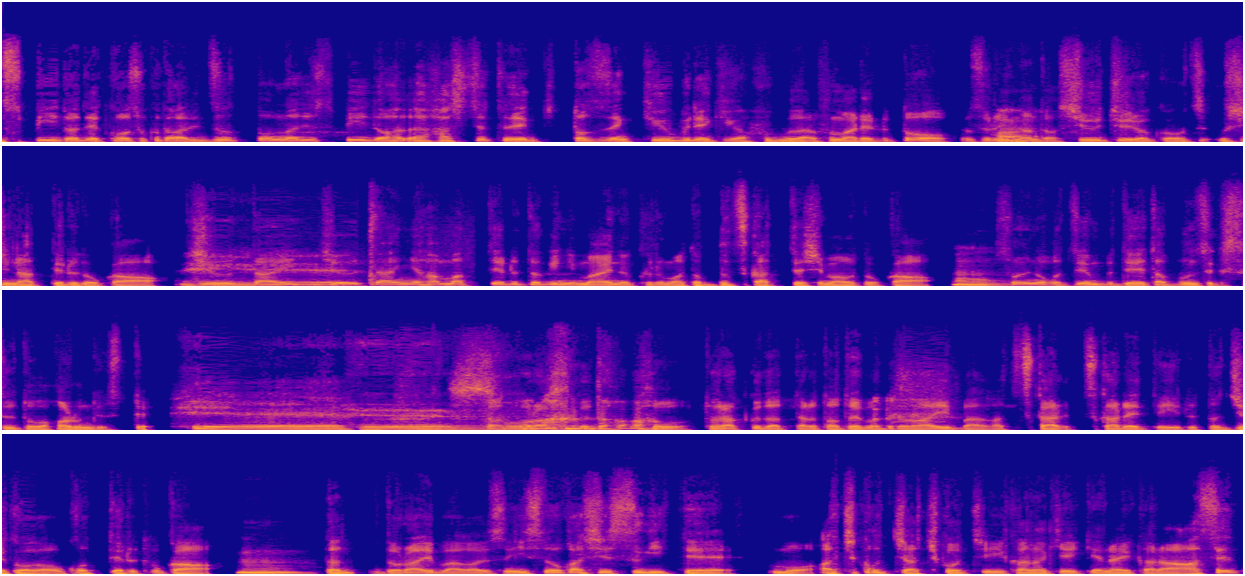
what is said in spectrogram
スピードで、高速とかでずっと同じスピードで走ってて、突然急ブレーキが踏ま踏まれると、要するになんだろう、集中力を失ってるとか、渋滞、渋滞にはまってる時に前の車とぶつかってしまうとか、うんそういうのが全部データ分析するとわかるんですって。へえ。へーそうトラックなんだそう、トラックだったら例えばドライバーが疲れ、疲れていると事故が起こってるとか、うん。だドライバーが要するに忙しすぎて、もうあちこちあちこち行かなきゃいけないから焦っ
